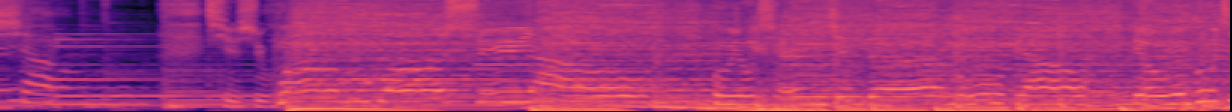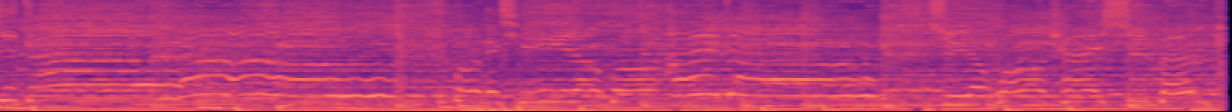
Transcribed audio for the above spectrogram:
笑。其实我不过需要不用成见的目标，永远不知道。我该祈祷或哀悼，只要我开始奔跑，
